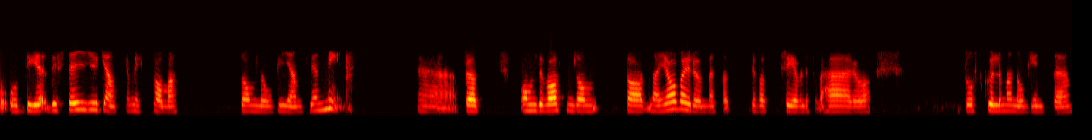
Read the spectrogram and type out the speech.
Och, och det, det, säger ju ganska mycket om att de nog egentligen minns. Eh, för att om det var som de sa när jag var i rummet att det var trevligt att vara här och då skulle man nog inte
